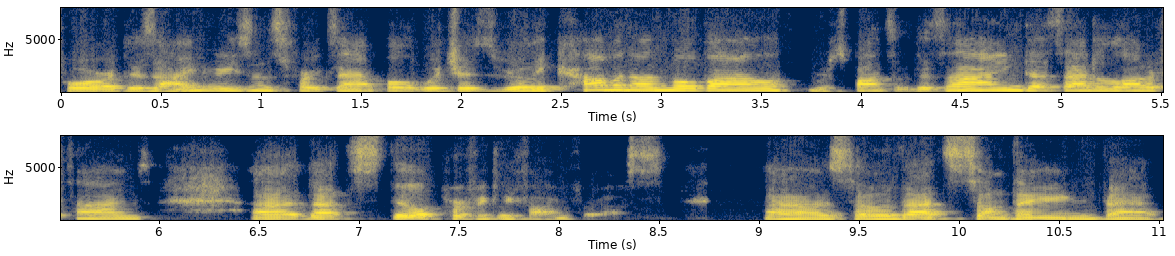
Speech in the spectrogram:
for design reasons, for example, which is really common on mobile, responsive design does that a lot of times, uh, that's still perfectly fine for us. Uh, so that's something that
